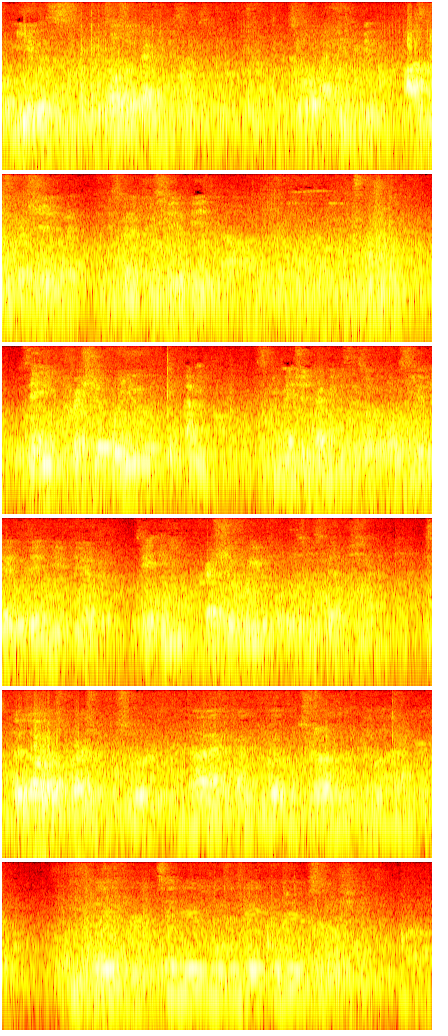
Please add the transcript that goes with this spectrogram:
For me, it was it's also a family business. So I think we've been asked this question, but I'm just going to twist it a bit. Um, was there any pressure for you? I mean, you mentioned family business, so obviously your dad was an but was there any pressure for you to follow those steps? There's always pressure for sure. And I, I grew up in Charlotte, Carolina, where he played for 10 years of his NBA career. So um,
